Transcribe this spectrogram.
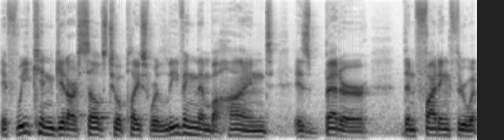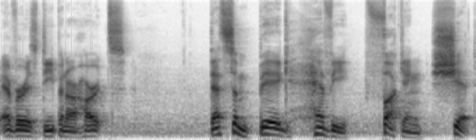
if we can get ourselves to a place where leaving them behind is better than fighting through whatever is deep in our hearts that's some big heavy fucking shit.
